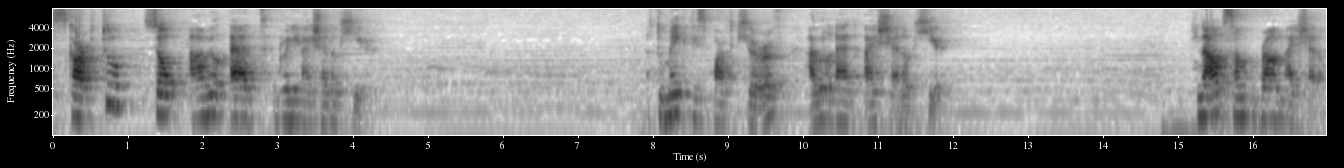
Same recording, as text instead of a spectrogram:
scarf 2, so I will add gray eyeshadow here. To make this part curve, I will add eyeshadow here. Now some brown eyeshadow.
